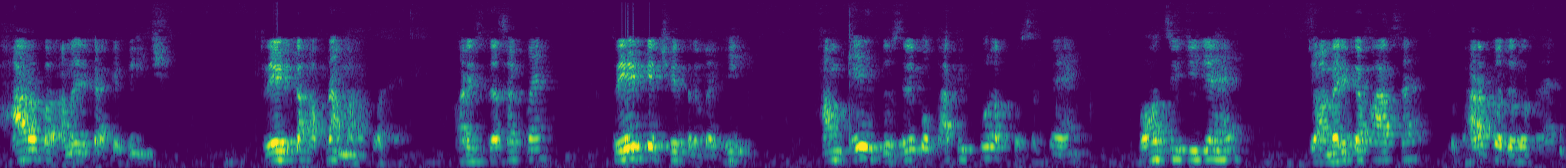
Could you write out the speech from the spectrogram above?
भारत और अमेरिका के बीच ट्रेड का अपना महत्व है। और इस दशक में ट्रेड के क्षेत्र में भी हम एक दूसरे को काफ़ी पूरक हो सकते हैं। बहुत सी चीज़ें हैं जो अमेरिका पास है, जो भारत को ज़रूरत है।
